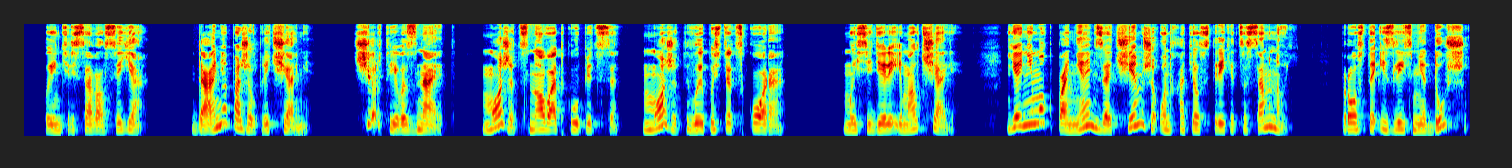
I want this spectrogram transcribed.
– поинтересовался я. Даня пожал плечами. «Черт его знает. Может, снова откупится. Может, выпустят скоро». Мы сидели и молчали. Я не мог понять, зачем же он хотел встретиться со мной. Просто излить мне душу,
